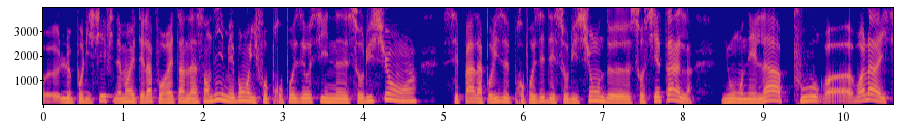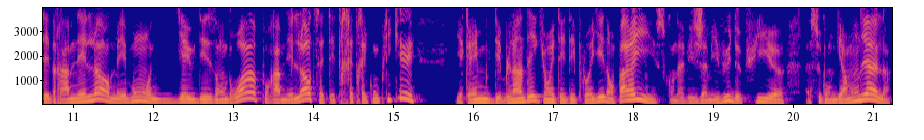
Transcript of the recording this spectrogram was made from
Euh, le policier finalement était là pour éteindre l'incendie, mais bon, il faut proposer aussi une solution. Hein. C'est pas à la police de proposer des solutions de sociétales. Nous, on est là pour euh, voilà essayer de ramener l'ordre, mais bon, il y a eu des endroits pour ramener l'ordre, ça a été très très compliqué il y a quand même des blindés qui ont été déployés dans Paris, ce qu'on n'avait jamais vu depuis euh, la Seconde Guerre mondiale.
